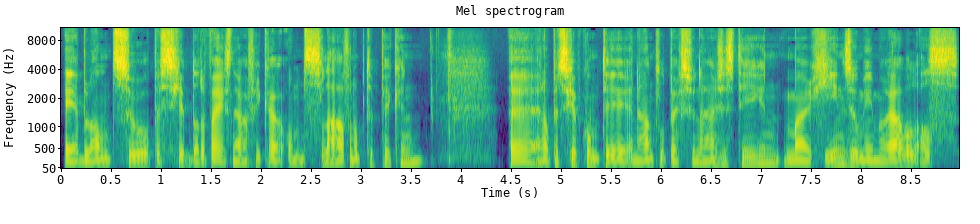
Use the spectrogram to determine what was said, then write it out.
Hij belandt zo op een schip dat op weg is naar Afrika om slaven op te pikken. Eh, en op het schip komt hij een aantal personages tegen, maar geen zo memorabel als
